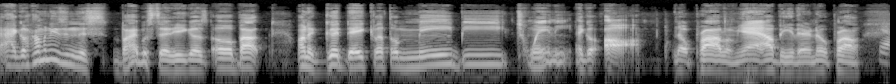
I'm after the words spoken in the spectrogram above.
I go, how many's in this Bible study? He goes, oh, about on a good day, Cleto, maybe 20. I go, oh, no problem. Yeah, I'll be there. No problem. Yeah.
